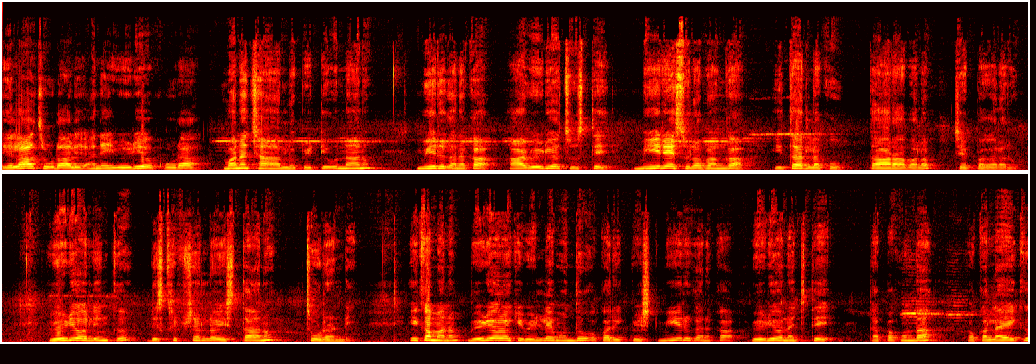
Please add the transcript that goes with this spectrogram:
ఎలా చూడాలి అనే వీడియో కూడా మన ఛానల్లో పెట్టి ఉన్నాను. మీరు గనక ఆ వీడియో చూస్తే మీరే సులభంగా ఇతరులకు తారాబలం చెప్పగలరు. వీడియో లింక్ డిస్క్రిప్షన్లో ఇస్తాను. చూడండి. ఇక మనం వీడియోలోకి వెళ్ళే ముందు ఒక రిక్వెస్ట్. మీరు గనక వీడియో నచ్చితే తప్పకుండా ఒక లైక్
